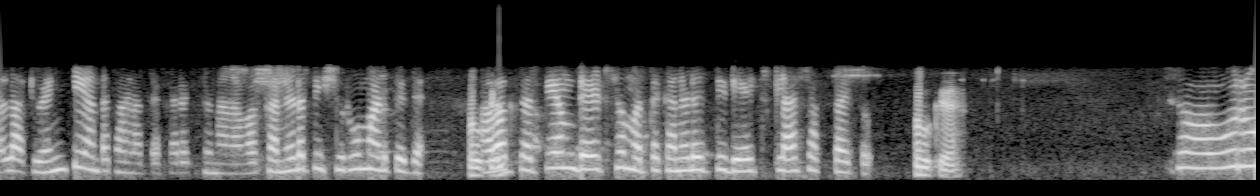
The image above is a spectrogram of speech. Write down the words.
ಅಲ್ಲ ಟ್ವೆಂಟಿ ಅಂತ ಕಾಣುತ್ತೆ ಕರೆಕ್ಟ್ ನಾನು ಅವಾಗ ಕನ್ನಡತಿ ಶುರು ಮಾಡ್ತಿದ್ದೆ. ಅವಾಗ ಸತ್ಯಂ ಡೇಟ್ಸ್ ಮತ್ತೆ ಕನ್ನಡತಿ ಡೇಟ್ಸ್ ಕ್ಲಾಸ್ ಆಗ್ತಾ ಇತ್ತು. ಓಕೆ ಸೊ ಅವರು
